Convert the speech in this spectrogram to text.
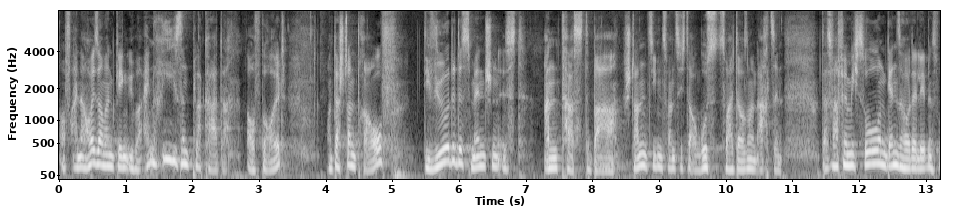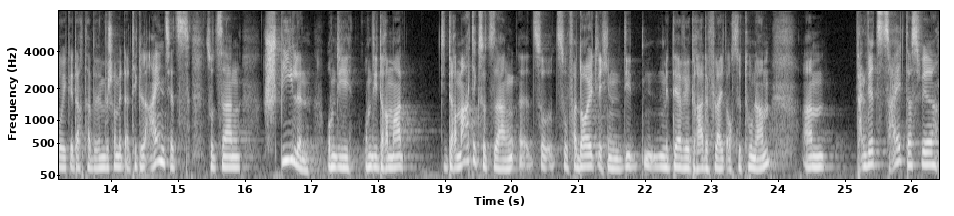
auf einer Häuserwand gegenüber ein riesen Plakat aufgerollt. Und da stand drauf, die Würde des Menschen ist antastbar. Stand 27. August 2018. Das war für mich so ein Gänsehauterlebnis, wo ich gedacht habe, wenn wir schon mit Artikel 1 jetzt sozusagen spielen, um die, um die Dramatik die Dramatik sozusagen äh, zu, zu verdeutlichen, die, mit der wir gerade vielleicht auch zu tun haben, ähm, dann wird es Zeit, dass wir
